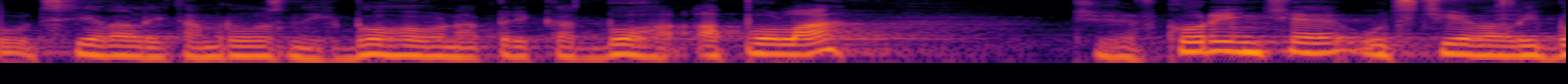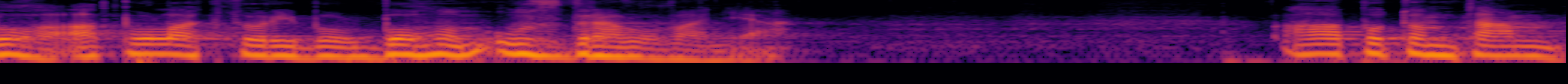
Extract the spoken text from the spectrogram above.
uctievali tam rôznych bohov, napríklad boha Apola, čiže v Korinte uctievali boha Apola, ktorý bol bohom uzdravovania. A potom tam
